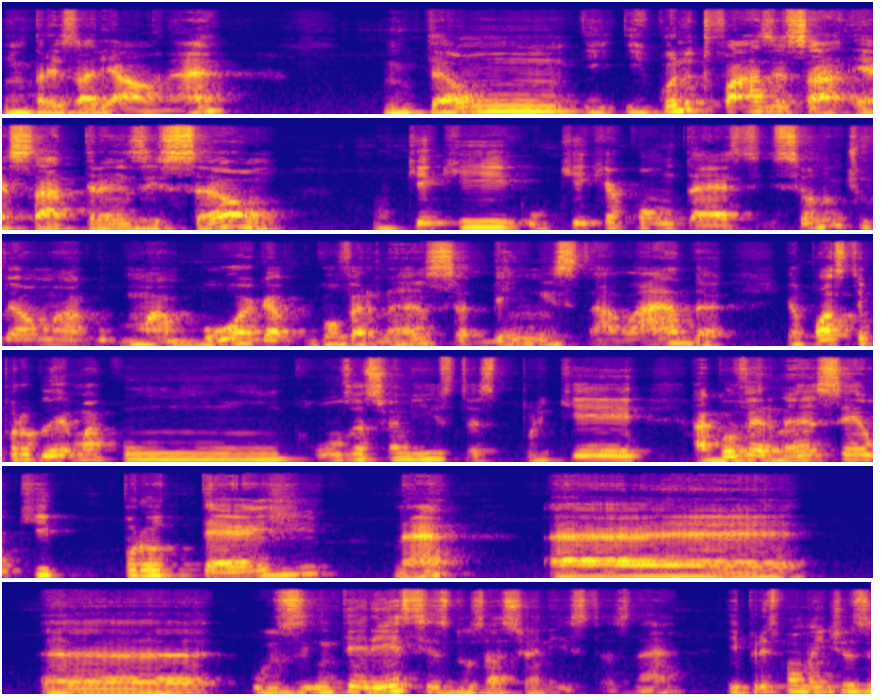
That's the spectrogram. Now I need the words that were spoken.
empresarial, né? Então, e, e, quando tu faz essa, essa transição, o que que, o que que acontece? Se eu não tiver uma, uma boa governança bem instalada, eu posso ter problema com, com os acionistas, porque a governança é o que protege, né, é, é, os interesses dos acionistas, né, e principalmente os,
